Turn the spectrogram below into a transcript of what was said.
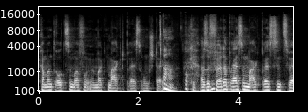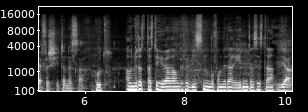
kann man trotzdem auf den ÖMAG-Marktpreis umsteigen. Aha, okay. Also mhm. Förderpreis und Marktpreis sind zwei verschiedene Sachen. Gut, aber nur, dass, dass, die Hörer ungefähr wissen, wovon wir da reden, dass es da ja,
